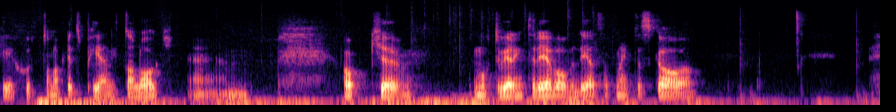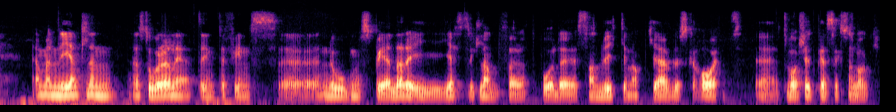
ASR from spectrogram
P17 och ett P19-lag. och motivering till det var väl dels att man inte ska Ja, men egentligen den stora anledningen att det inte finns eh, nog med spelare i Gästrikland för att både Sandviken och Gävle ska ha ett, ett varsitt P16-lag.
